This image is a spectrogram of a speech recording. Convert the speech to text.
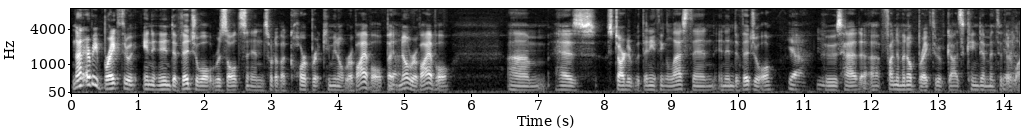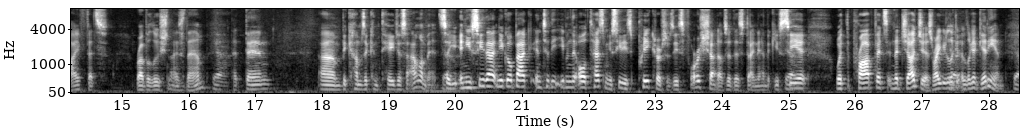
not every breakthrough in an individual results in sort of a corporate communal revival, but Yeah. no revival um, has started with anything less than an individual yeah who's had a fundamental breakthrough of God's kingdom into their life that's revolutionized them yeah that then um, becomes a contagious element. So Yeah. you, and you see that, and you go back into the even the Old Testament. You see these precursors, these foreshadows of this dynamic. You see Yeah. it with the prophets and the judges, right? You look Yeah. at look at Gideon. yeah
